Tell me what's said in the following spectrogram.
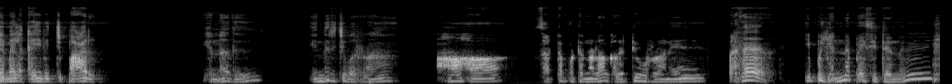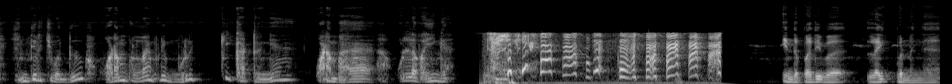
என் மேலே கை வச்சு பாரு. என்னது? எந்திரிச்சு வர்றான்? ஆஹா சட்டப்பட்டனெல்லாம் கழட்டி விட்றானே. பிரதர் இப்போ என்ன பேசிட்டேன்னு எந்திரிச்சு வந்து உடம்பெல்லாம் இப்படி முறுக்கி காட்டுறீங்க. உடம்ப உள்ள வைங்க. இந்த பதிவை லைக் பண்ணுங்கள்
